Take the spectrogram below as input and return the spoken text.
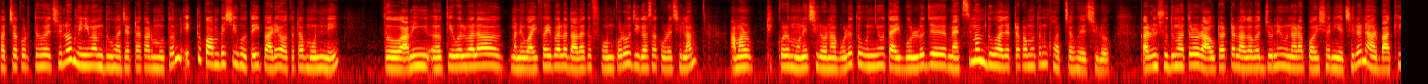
খরচা করতে হয়েছিল মিনিমাম দু হাজার টাকার মতন। একটু কম বেশি হতেই পারে, অতটা মনে নেই। তো আমি আহ, কেবলওয়ালা মানে ওয়াইফাইওয়ালা দাদাকে ফোন করেও জিজ্ঞাসা করেছিলাম। আমার ঠিক করে মনে ছিল না বলে তো উনিও তাই বলল যে ম্যাক্সিমাম দু হাজার টাকা মতন খরচা হয়েছিল। কারণ শুধুমাত্র রাউটারটা লাগাবার জন্যই ওনারা পয়সা নিয়েছিলেন আর বাকি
